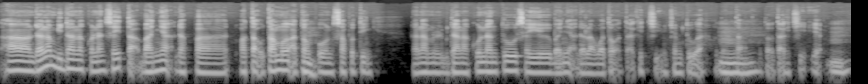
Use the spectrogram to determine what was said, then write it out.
Uh, dalam bidang lakonan saya tak banyak dapat watak utama ataupun hmm. supporting. Dalam bidang lakonan tu saya banyak dalam watak-watak kecil macam tu lah. Watak-watak, hmm. watak-watak kecil. Ya. Hmm.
